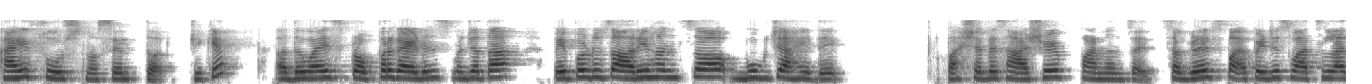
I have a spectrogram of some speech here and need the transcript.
काही सोर्स नसेल तर. ठीक आहे? अदरवाईज प्रॉपर गायडन्स म्हणजे आता पेपर टूचं अरिहनचं बुक जे आहे ते पाचशे ते सहाशे पानांचं आहे सगळेच पेजेस वाचलात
